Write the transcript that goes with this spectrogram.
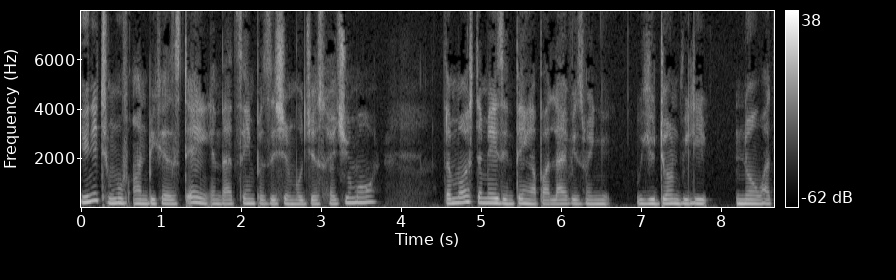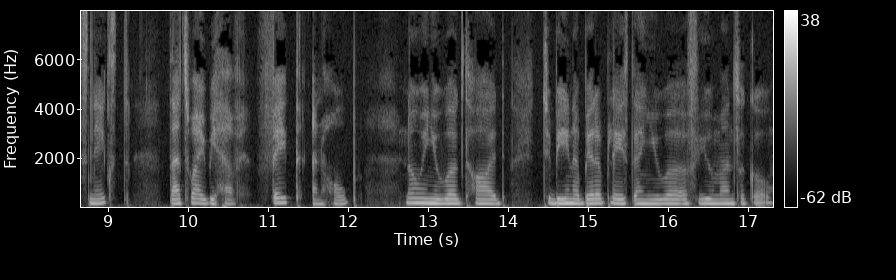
You need to move on because staying in that same position will just hurt you more the most amazing thing about life is when you, you don't really know what's next. That's why we have faith and hope. Knowing you worked hard to be in a better place than you were a few months ago,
